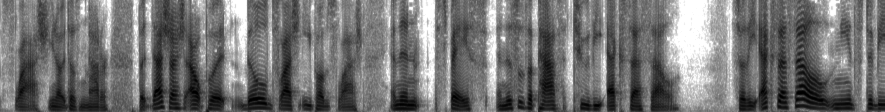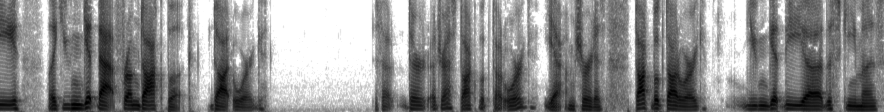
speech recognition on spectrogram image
slash, you know, it doesn't matter. But dash dash output build slash epub slash, and then space, and this is the path to the XSL. So the XSL needs to be like you can get that from docbook.org. Is that their address? Docbook.org? Yeah, I'm sure it is. Docbook.org. You can get the uh, the schemas,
